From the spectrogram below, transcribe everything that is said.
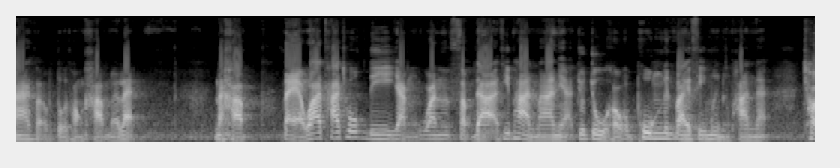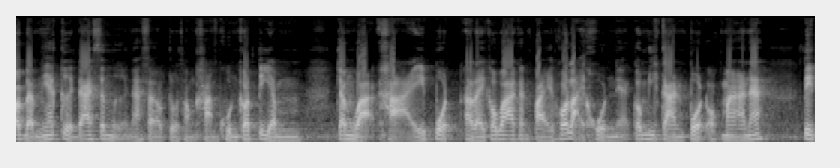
มากสำหรับตัวทองคำแล้วแหละนะครับ แต่ว่าถ้าโชคดีอย่างวันสัปดาห์ที่ผ่านมาเนี่ยจู่ๆเขาก็พุ่งขึ้นไปสี่หมื่นหนึ่งพันน่ะช็อตแบบนี้เกิดได้เสมอนะสำหรับตัวทองคำคุณก็เตรียมจังหวะขายปลดอะไรก็ว่ากันไป เพราะหลายคนเนี่ยก็มีการปลดออกมานะ ติด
